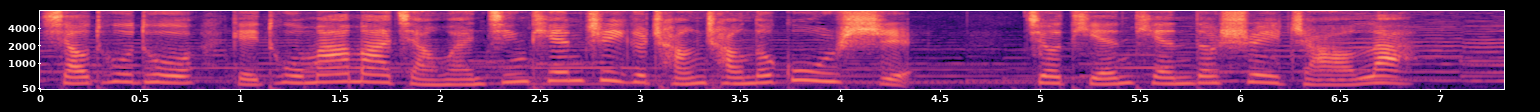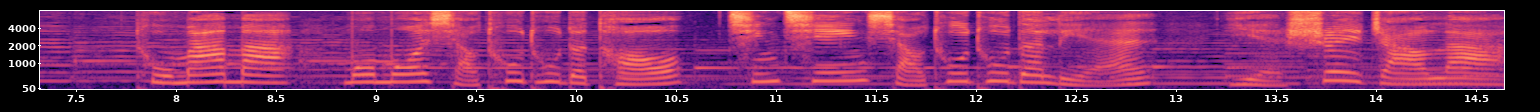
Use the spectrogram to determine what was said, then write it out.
小兔兔给兔妈妈讲完今天这个长长的故事，就甜甜的睡着啦。兔妈妈摸摸小兔兔的头，亲亲小兔兔的脸，也睡着啦。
